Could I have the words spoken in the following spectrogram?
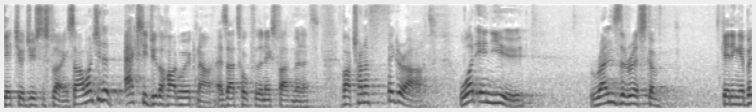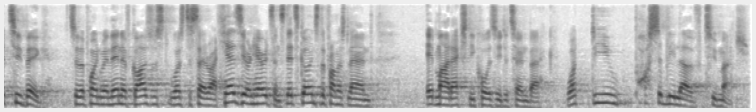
get your juices flowing. So I want you to actually do the hard work now as I talk for the next five minutes about trying to figure out what in you runs the risk of getting a bit too big to the point where then if God was, was to say, right, here's your inheritance, let's go into the promised land, it might actually cause you to turn back. What do you possibly love too much?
